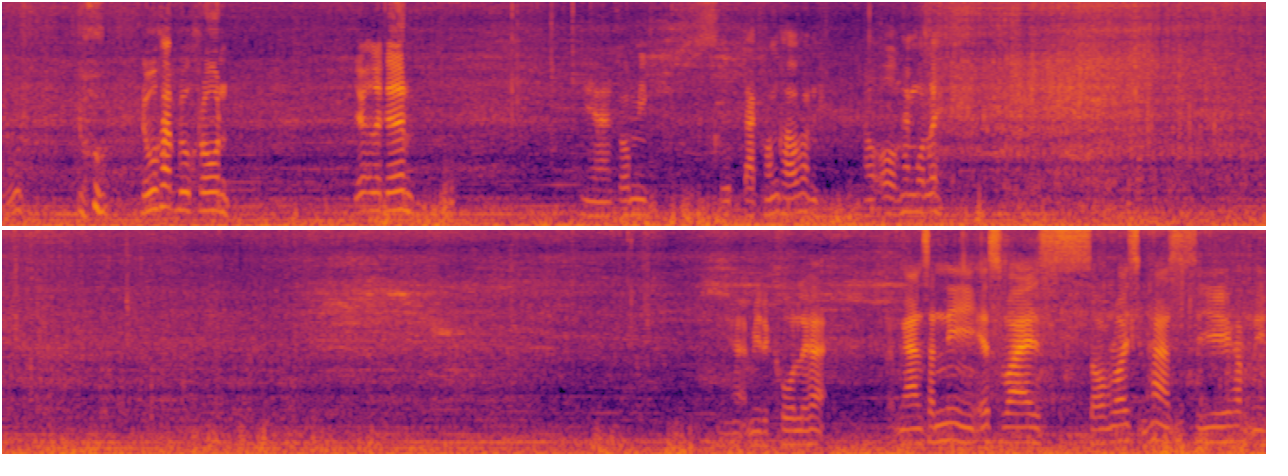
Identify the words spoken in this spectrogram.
โอ้ดูดูครับดูโครน เยอะเหลือเกิน เนี่ยเขามีขุดตักของเขาครับเอาออกให้หมดเลยนี่ฮะมีแต่โคนเลยฮะ งานซันนี่ SY 215 C ครับ นี่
